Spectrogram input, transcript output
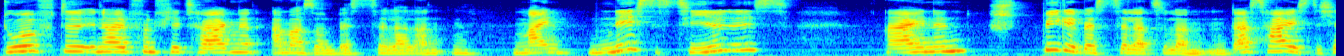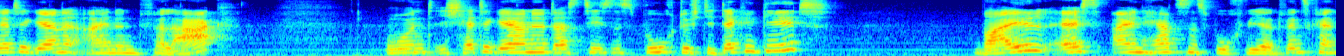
durfte innerhalb von vier Tagen einen Amazon-Bestseller landen. Mein nächstes Ziel ist, einen Spiegel-Bestseller zu landen. Das heißt, ich hätte gerne einen Verlag und ich hätte gerne, dass dieses Buch durch die Decke geht weil es ein Herzensbuch wird. Wenn es kein,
